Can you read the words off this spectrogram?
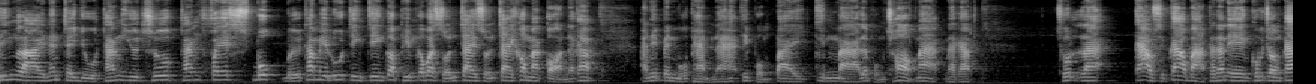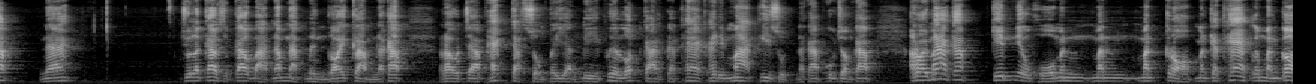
ลิงก์ไลน์นั้นจะอยู่ทั้ง YouTube ทั้ง Facebook หรือถ้าไม่รู้จริง ๆ ก็พิมพ์คำว่าสนใจสนใจเข้ามาก่อนนะครับ อันนี้เป็นหมูแผ่นนะฮะที่ผมไปกินมาแล้วผมชอบมากนะครับ ชุดละ 99 บาทเท่านั้นเองคุณผู้ชมครับนะชุดละ 99 บาทน้ำหนัก 100 กรัมนะครับ เราจะแพ็คจัดส่งไปอย่างดี เพื่อลดการกระแทกให้ได้มากที่สุดนะครับคุณผู้ชมครับ อร่อยมากครับ กินเนี่ยโอ้โหมันมันมันกรอบมันกระแทกแล้วมันก็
